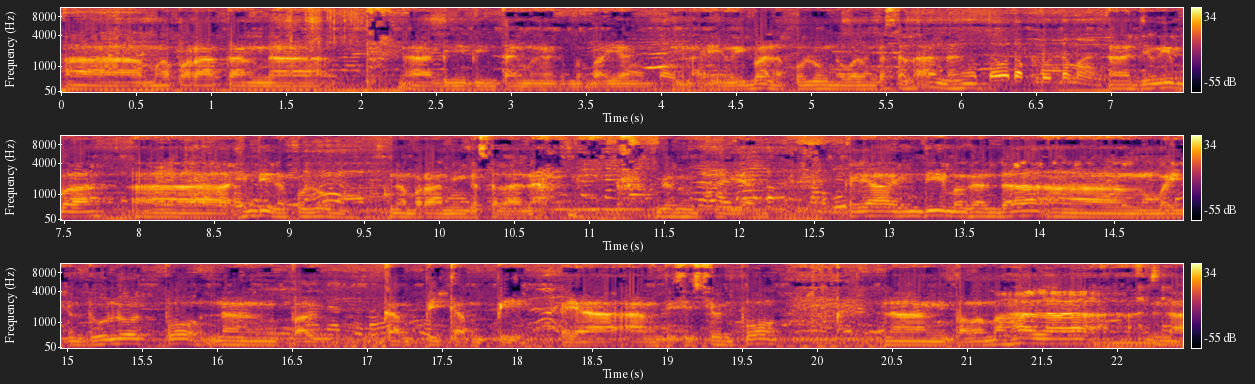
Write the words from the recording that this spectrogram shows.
ah, mga paratang na, na binibintang mga kababayan. Na yung iba nakulong na walang kasalanan, at yung iba, ah, hindi nakulong na maraming kasalanan. Ganun po yan. Kaya hindi maganda ang may dudulot po ng pagkampi-kampi. Kaya ang desisyon po ng pamamahala na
